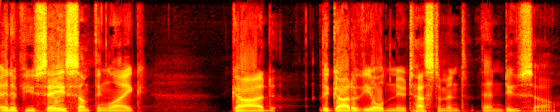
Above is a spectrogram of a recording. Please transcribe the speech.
And if you say something like, God, the God of the Old and New Testament, then do so.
